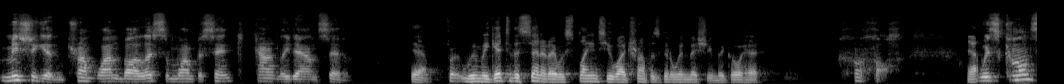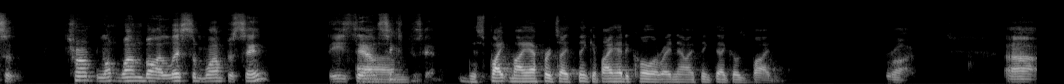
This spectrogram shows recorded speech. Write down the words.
Michigan, Trump won by less than one percent, currently down seven. Yeah, For, when we get to the Senate, I will explain to you why Trump is going to win Michigan. But go ahead. Oh. Yeah. Wisconsin, Trump won by less than one percent. He's down six um, percent. Despite my efforts, I think if I had to call it right now, I think that goes Biden. Right. Uh,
